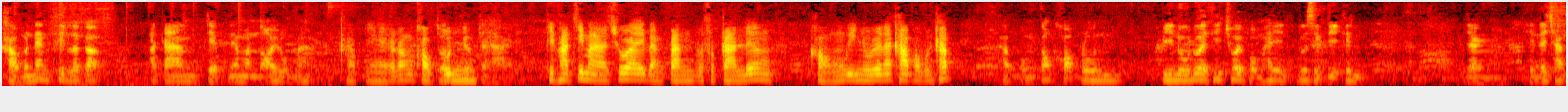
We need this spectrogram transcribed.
เข่ามันแน่นขึ้น แล้วก็อาการเจ็บเนี่ยมันน้อยลงมาก ครับยังไงก็ต้องขอบจคุนณเกือบจะหายพี่พัฒน์ที่มาช่วยแบ่งปันประสบการณ์เรื่องของวีนูด้วยนะครับขอบคุณครับ ครับ ผมต้องขอบคุณปีนูด้วยที่ช่วยผมให้รู้สึกดีขึ้น อย่างเห็นได้ชัดเลย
